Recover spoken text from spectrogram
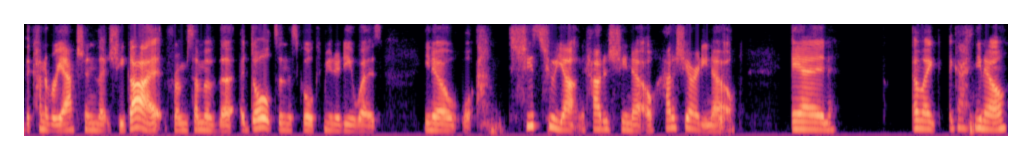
the kind of reaction that she got from some of the adults in the school community was you know well, she's too young. How does she know? How does she already know? And i'm like you know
